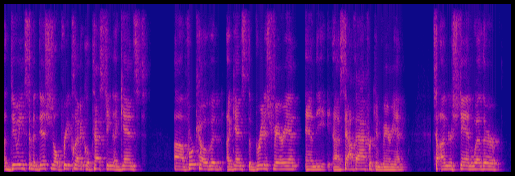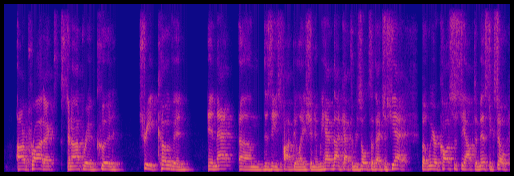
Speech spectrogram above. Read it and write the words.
uh, doing some additional preclinical testing against uh, for COVID against the British variant and the uh, South African variant to understand whether our product Stenoparib could treat COVID in that um, disease population. And we have not got the results of that just yet, but we are cautiously optimistic. So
